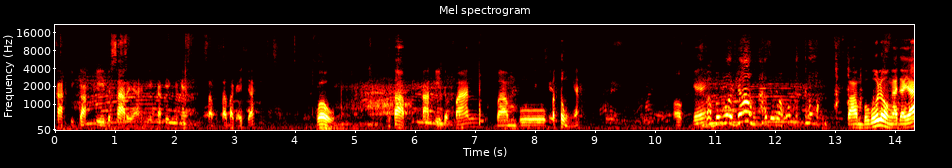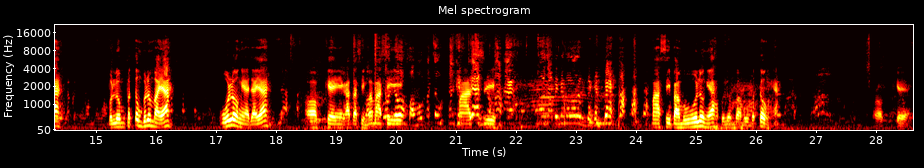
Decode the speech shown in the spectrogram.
Kaki-kaki besar ya. Ini kaki-kaki besar-besar guys ya. Wow. Mantap. Kaki depan bambu petung ya. Oke. Bambu bodong, atau bambu bulung aja ya. Belum petung belum pak ya. Bulung ya aja ya. Oke kata Simba masih masih masih bambu bulung ya. Belum bambu petung ya. Oke.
